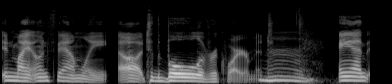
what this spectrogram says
in my own family uh, to the bowl of requirement. Mm. And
